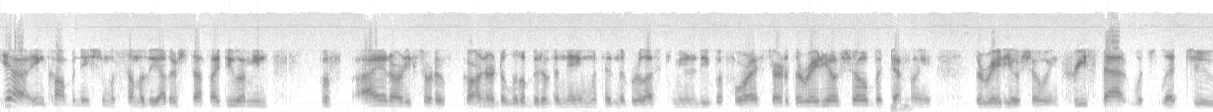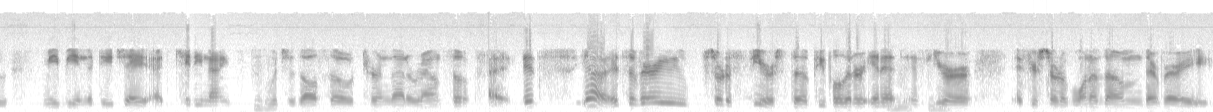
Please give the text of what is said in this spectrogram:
yeah, in combination with some of the other stuff I do, I mean, bef- I had already sort of garnered a little bit of a name within the burlesque community before I started the radio show, but definitely the radio show increased that, which led to me being the DJ at Kitty Nights, which has also turned that around. So uh, it's yeah, it's a very sort of fierce. The people that are in it, if you're if you're sort of one of them, they're very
